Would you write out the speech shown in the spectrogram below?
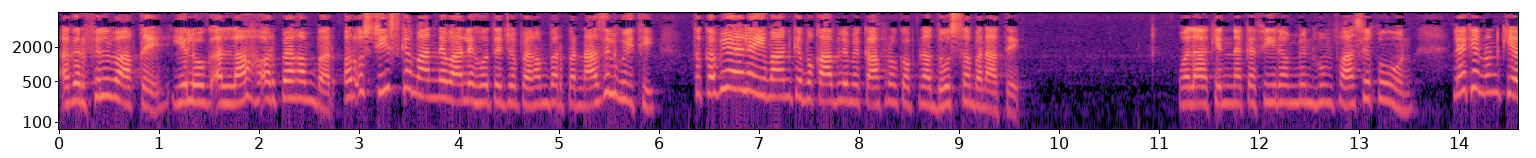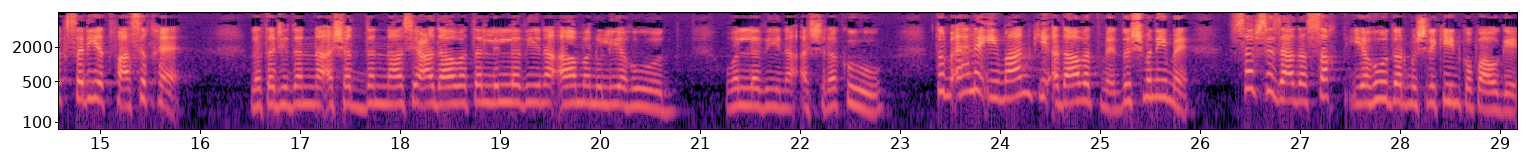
اگر فی الواقع یہ لوگ اللہ اور پیغمبر اور اس چیز کے ماننے والے ہوتے جو پیغمبر پر نازل ہوئی تھی، تو کبھی اہل ایمان کے مقابلے میں کافروں کو اپنا دوست نہ بناتے۔ ولا کن کثیر فاسقون۔ لیکن ان کی اکثریت فاسق ہے۔ لتجدن اشد الناس عداوة للذین آمنوا اليهود والذین اشرکوا تم اہل ایمان کی عداوت میں، دشمنی میں سب سے زیادہ سخت یہود اور مشرقین کو پاؤ گے۔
